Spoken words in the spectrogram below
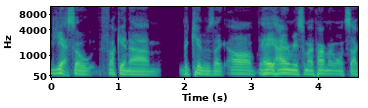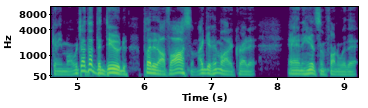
yeah, so fucking um the kid was like, "Oh, hey, hire me so my apartment won't suck anymore." Which I thought the dude played it off awesome. I give him a lot of credit, and he had some fun with it.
